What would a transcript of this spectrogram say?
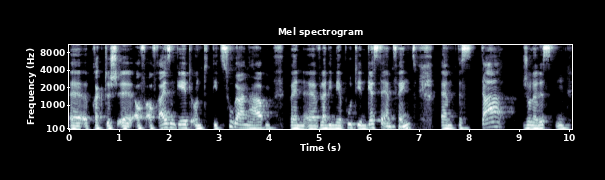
äh, praktisch äh, auf, auf Reisen geht und die Zugang haben, wenn äh, Wladimir Putin Gäste empfängt, ähm, dass da Journalisten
